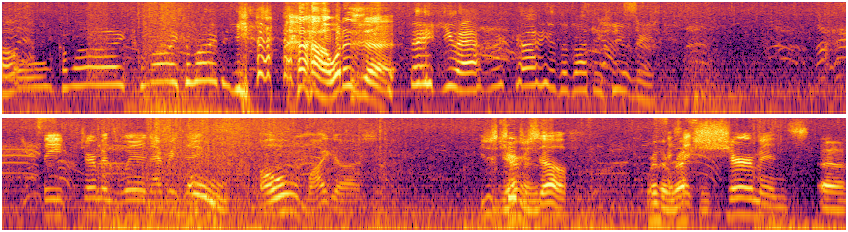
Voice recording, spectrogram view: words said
Oh, come on, come on, come on. Yeah, what is that? thank you, Africa. He was about to shoot me. See, Germans win everything. Oh! Oh my gosh. You just killed yourself. We're the I said Russians. Shermans. Uh,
